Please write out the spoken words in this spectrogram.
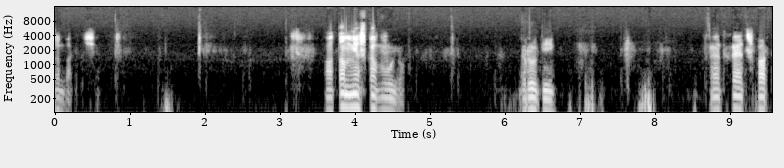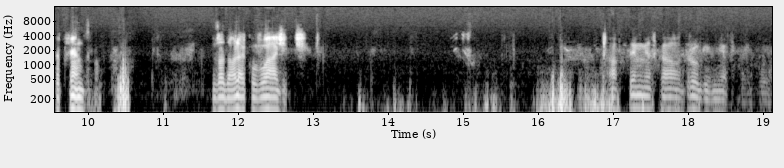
Zobaczcie. A tam mieszka wujo. Drugi. Het, het, czwarte piętro. Za daleko włazić. A w tym mieszka drugi mieszkaj wujo.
